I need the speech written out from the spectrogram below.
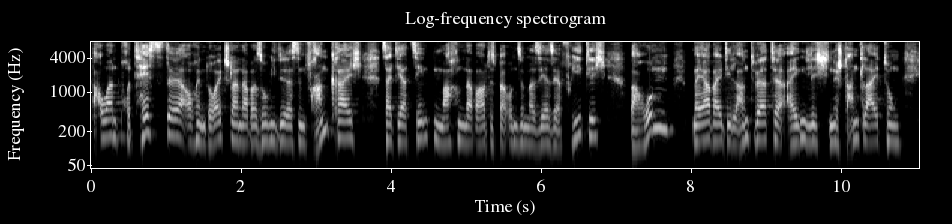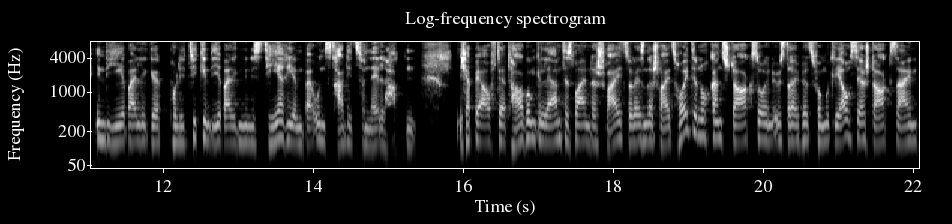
Bauernproteste, auch in Deutschland, aber so wie die das in Frankreich seit Jahrzehnten machen, da war das bei uns immer sehr, sehr friedlich. Warum? Naja, weil die Landwirte eigentlich eine Standleitung in die jeweilige Politik in die jeweiligen Ministerien bei uns traditionell hatten. Ich habe ja auf der Tagung gelernt, das war in der Schweiz oder ist in der Schweiz heute noch ganz stark so, in Österreich wird es vermutlich auch sehr stark sein,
